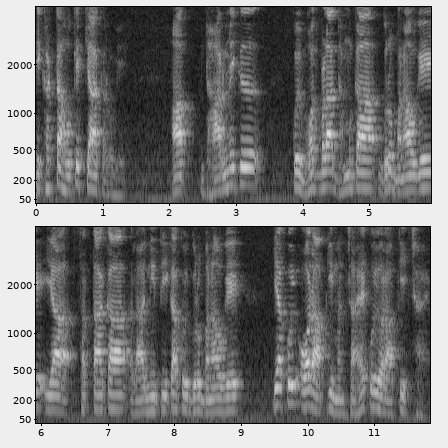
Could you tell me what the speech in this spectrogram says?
इकट्ठा होके क्या करोगे? आप धार्मिक कोई बहुत बड़ा धर्म का ग्रुप बनाओगे या सत्ता का, राजनीति का कोई ग्रुप बनाओगे, या कोई और आपकी मंशा है, कोई और आपकी इच्छा है?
